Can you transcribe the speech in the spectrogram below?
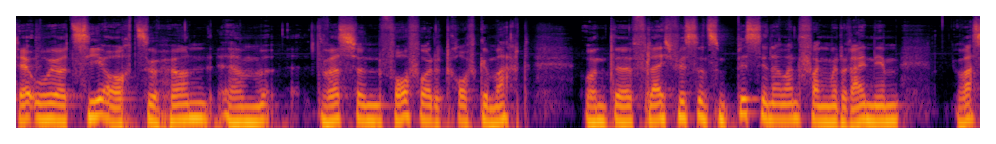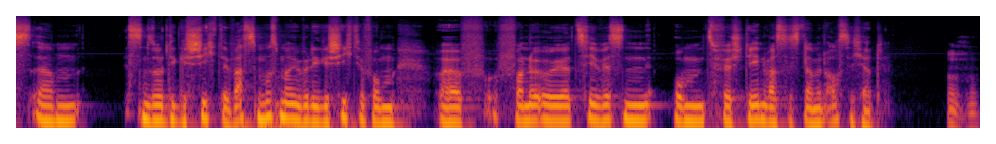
der OJC auch zu hören. Ähm, du hast schon Vorfreude drauf gemacht und äh, vielleicht willst du uns ein bisschen am Anfang mit reinnehmen. Was ähm, ist denn so die Geschichte? Was muss man über die Geschichte vom, äh, von der OJC wissen, um zu verstehen, was es damit auf sich hat? Mhm.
